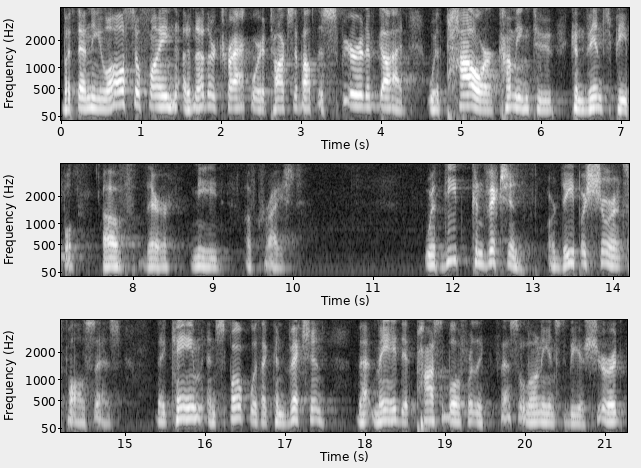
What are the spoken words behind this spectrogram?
But then you also find another track where it talks about the Spirit of God with power coming to convince people of their need of Christ. With deep conviction, or deep assurance, Paul says. They came and spoke with a conviction that made it possible for the Thessalonians to be assured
